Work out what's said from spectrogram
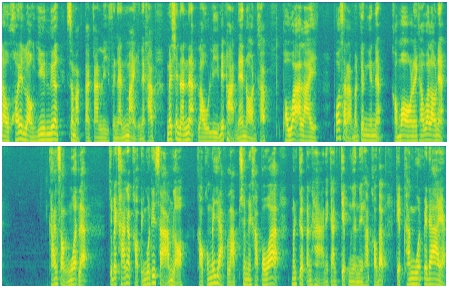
เราค่อยลองยื่นเรื่องสมัครต่ามการรีไฟแนนซ์ใหม่นะครับไม่เช่นนั้นเนี่ยเรารีไม่ผ่านแน่นอนครับเพราะว่าอะไร เพราะสถาบันการเงินเนี่ยเขามองเลยครับว่าเราเนี่ยค้างสองงวดแล้ว จะไปค้างกับเขาเป็นงวดที่3หรอเขาก็ไม่อยากรับใช่ไหมครับ เพราะว่ามันเกิดปัญหาในการเก็บเงินนะครับ เขาแบบเก็บค่างงวดไม่ได้อะ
